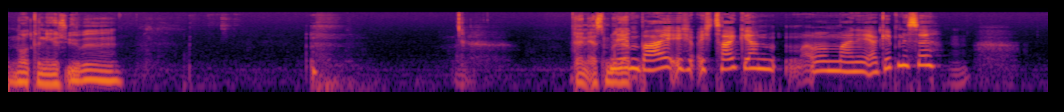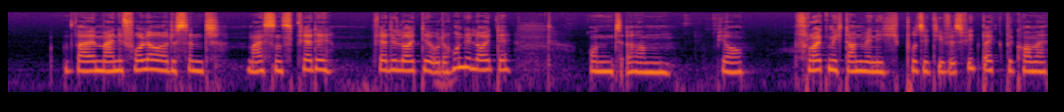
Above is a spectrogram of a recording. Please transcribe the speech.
notwendiges Übel. Dein ersten Bilder. Nebenbei, ich, ich zeige gern äh, meine Ergebnisse, weil meine Follower, das sind meistens Pferde, Pferdeleute oder Hundeleute. Und ähm, ja, freut mich dann, wenn ich positives Feedback bekomme.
